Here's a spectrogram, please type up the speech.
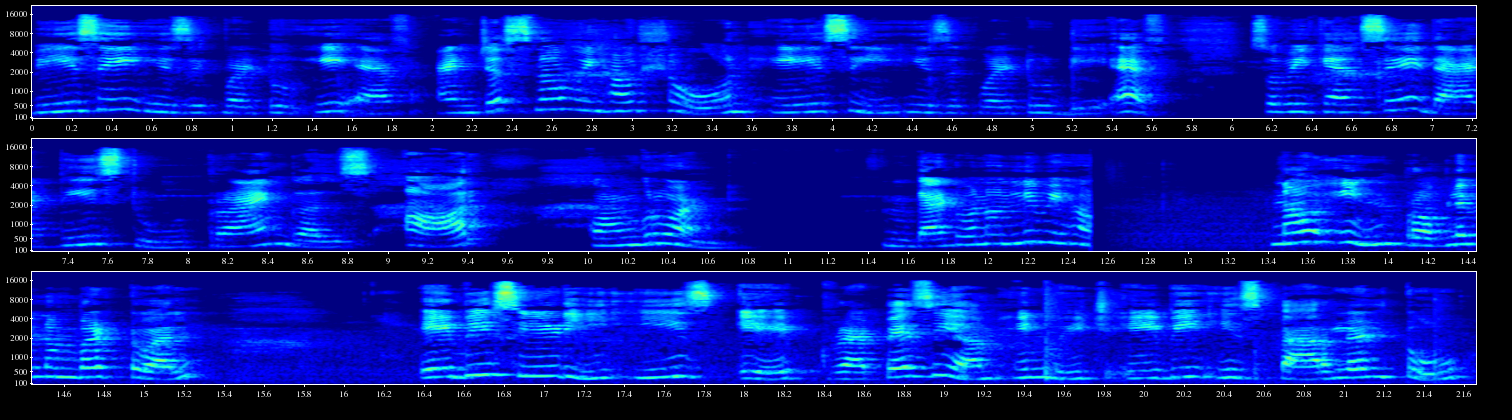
BC is equal to EF and just now we have shown AC is equal to DF. So, we can say that these two triangles are congruent. That one only we have. Now, in problem number 12, ABCD is a trapezium in which AB is parallel to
